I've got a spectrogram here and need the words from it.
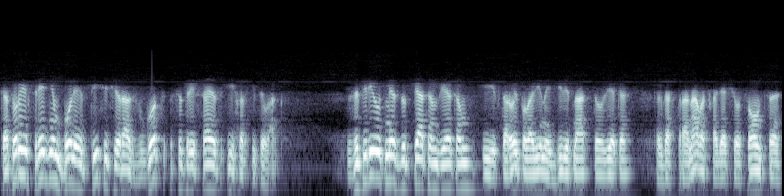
которые в среднем более тысячи раз в год сотрясают их архипелаг. За период между V веком и второй половиной XIX века, когда страна восходящего солнца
